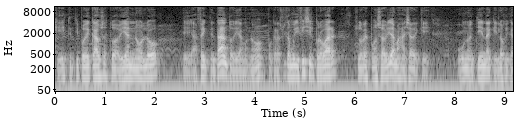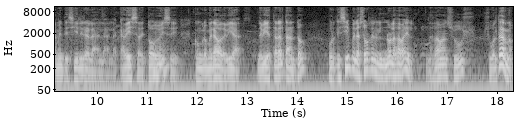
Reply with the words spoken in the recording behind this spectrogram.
que este tipo de causas todavía no lo eh, afecten tanto, digamos, ¿no? Porque resulta muy difícil probar su responsabilidad, más allá de que uno entienda que lógicamente si él era la, la- la cabeza de todo ese conglomerado debía, debía estar al tanto, porque siempre las órdenes no las daba él, las daban sus subalternos.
